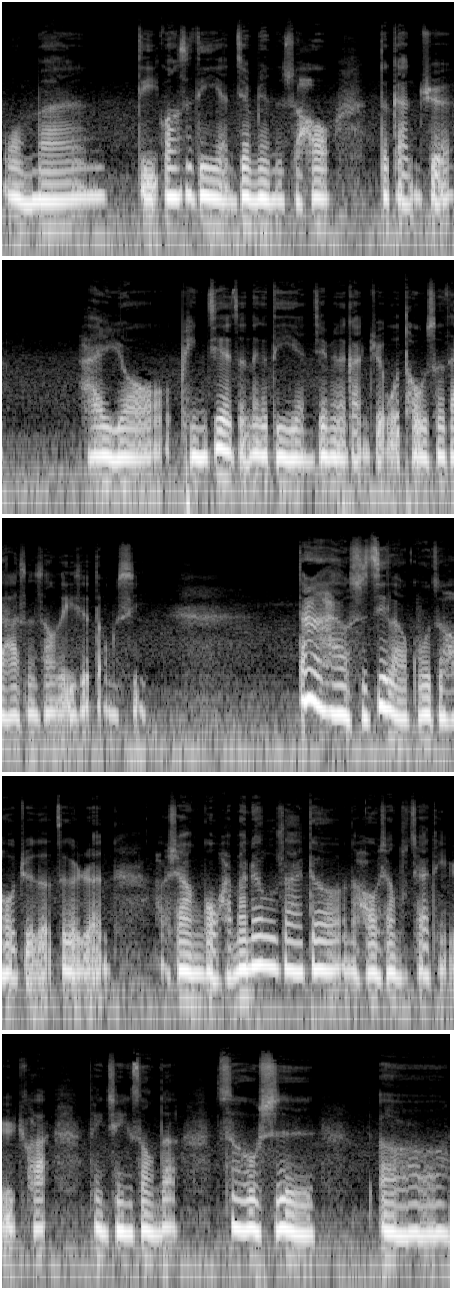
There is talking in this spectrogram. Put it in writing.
我们第光是第一眼见面的时候的感觉，还有凭借着那个第一眼见面的感觉，我投射在他身上的一些东西。当然还有实际聊过之后，觉得这个人。好像我还蛮聊得来的，然后相处起来挺愉快、挺轻松的，似乎是呃，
